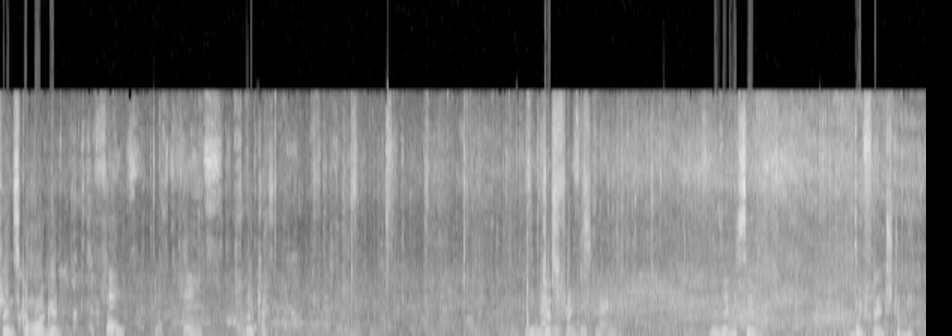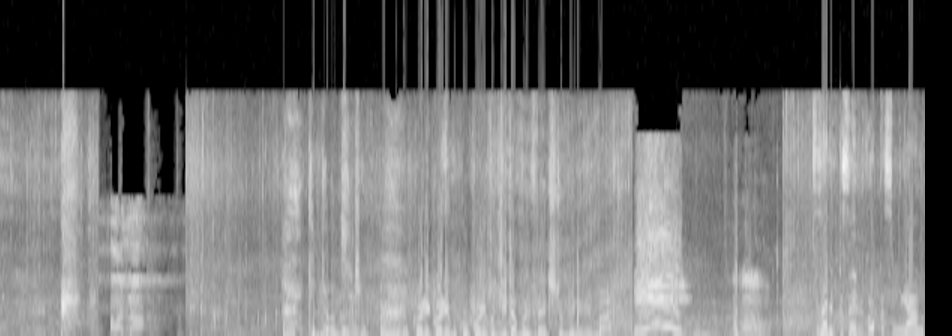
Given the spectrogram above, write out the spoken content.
Friends kama wagani? So friends. Just friends. Okay. Just friends. Any Naweza ni save boyfriend to be. Allah. kidogo tu kwani kwani kwani kujiita boyfriend to be ni vibaya Sasa nikusema hivyo kwa simu yangu.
